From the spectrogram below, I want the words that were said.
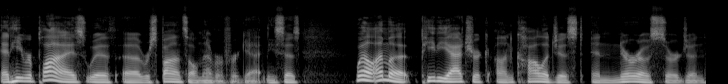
And he replies with a response I'll never forget. And he says, Well, I'm a pediatric oncologist and neurosurgeon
